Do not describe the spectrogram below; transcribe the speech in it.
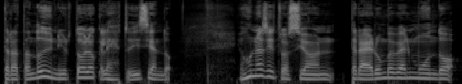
tratando de unir todo lo que les estoy diciendo, es una situación, traer un bebé al mundo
